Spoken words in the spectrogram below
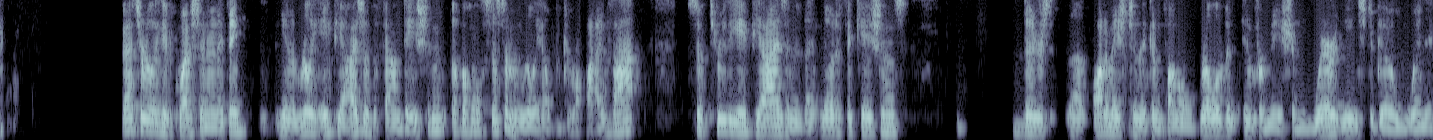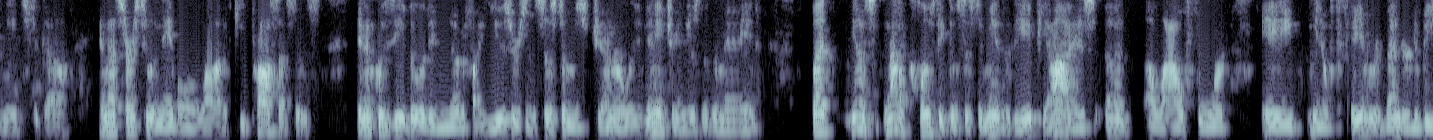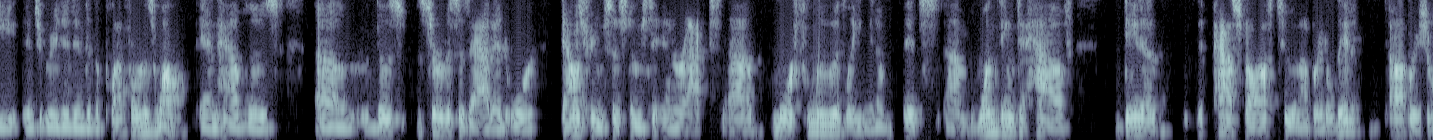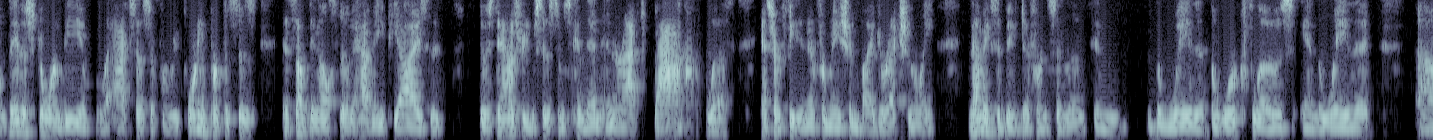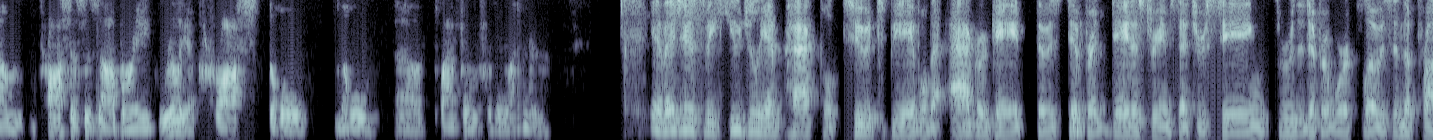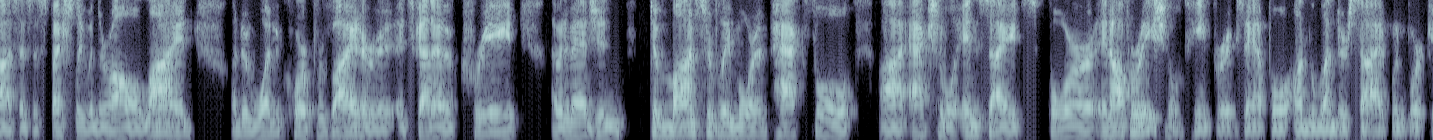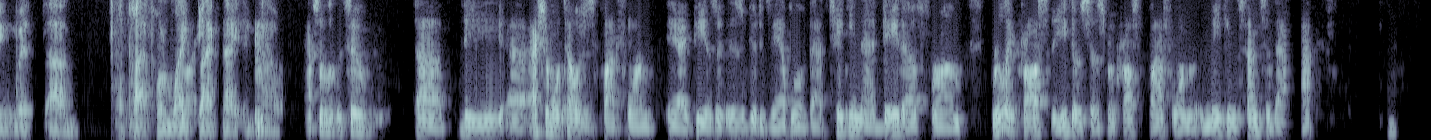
That's a really good question. And I think, you know, really APIs are the foundation of the whole system and really help drive that. So through the APIs and event notifications, there's uh, automation that can funnel relevant information where it needs to go, when it needs to go. And that starts to enable a lot of key processes. It includes the ability to notify users and systems generally of any changes that are made. But you know, it's not a closed ecosystem either. The APIs uh, allow for a you know favorite vendor to be integrated into the platform as well, and have those uh, those services added or downstream systems to interact uh, more fluidly. You know, it's um, one thing to have data passed off to an operational data operational data store and be able to access it for reporting purposes. It's something else though to have APIs that those downstream systems can then interact back with and start feeding information bidirectionally. And that makes a big difference in the in the way that the workflows and the way that um, processes operate really across the whole the whole uh, platform for the lender. Yeah, imagine this to be hugely impactful too, to be able to aggregate those different data streams that you're seeing through the different workflows in the process, especially when they're all aligned under one core provider. It's got to create, I would imagine, demonstrably more impactful, uh, actionable insights for an operational team, for example, on the lender side when working with um, a platform like. Black Knight Empower. Absolutely. So uh, the uh, actionable intelligence platform AIP is a, is a good example of that. Taking that data from really across the ecosystem, across the platform, making sense of that,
